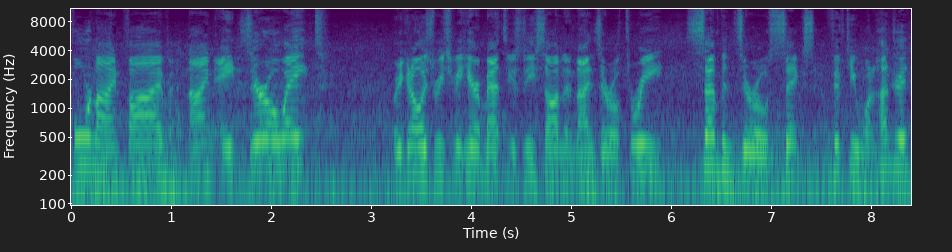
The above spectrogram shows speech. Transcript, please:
495 9808. Or you can always reach me here at Matthews Nissan at 903 706 5100.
